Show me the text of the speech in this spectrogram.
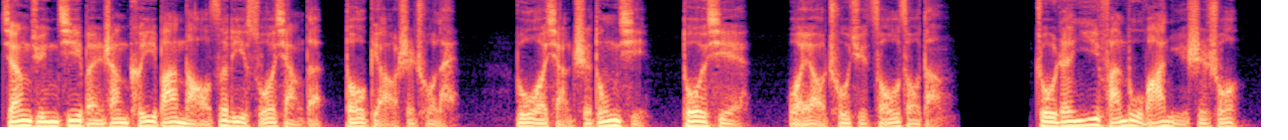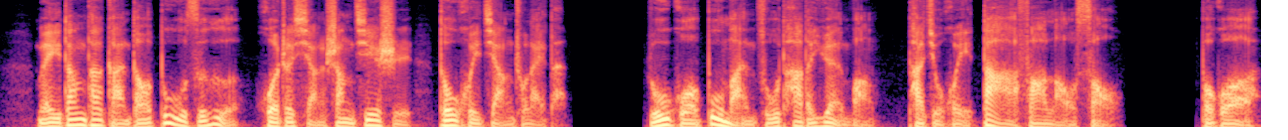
将军基本上可以把脑子里所想的都表示出来，如我想吃东西，多谢，我要出去走走等。主人伊凡露娃女士说，每当她感到肚子饿或者想上街时，都会讲出来的。如果不满足她的愿望，她就会大发牢骚。不过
